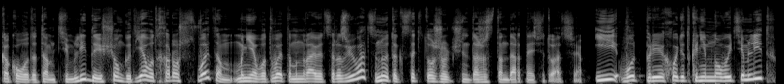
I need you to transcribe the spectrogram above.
какого-то там тимлида, еще он говорит, я вот хорош в этом, мне вот в этом нравится развиваться, ну, это, кстати, тоже очень даже стандартная ситуация. И вот приходит к ним новый тимлид,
